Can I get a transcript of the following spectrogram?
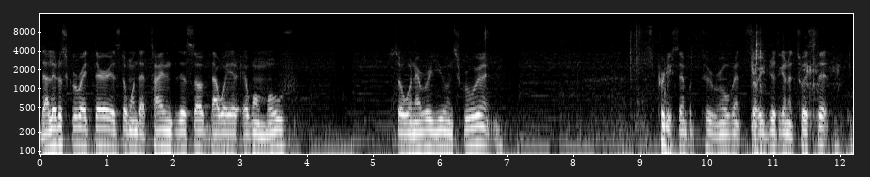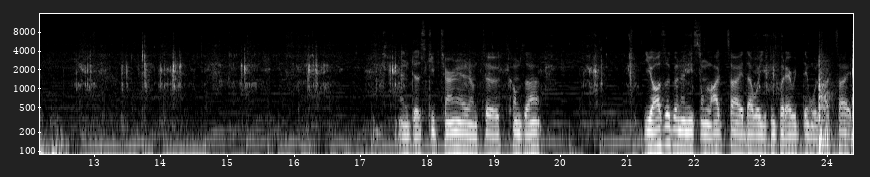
that little screw right there is the one that tightens this up. That way it, it won't move. So whenever you unscrew it it's pretty simple to remove it. So you're just gonna twist it. And just keep turning it until it comes out. You're also gonna need some Loctite. That way you can put everything with Loctite.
